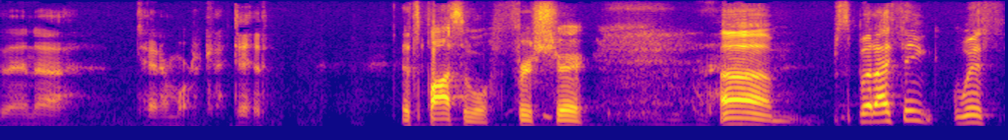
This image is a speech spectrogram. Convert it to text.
than uh, Tanner Mordecai did. It's possible for sure. Um, but I think with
